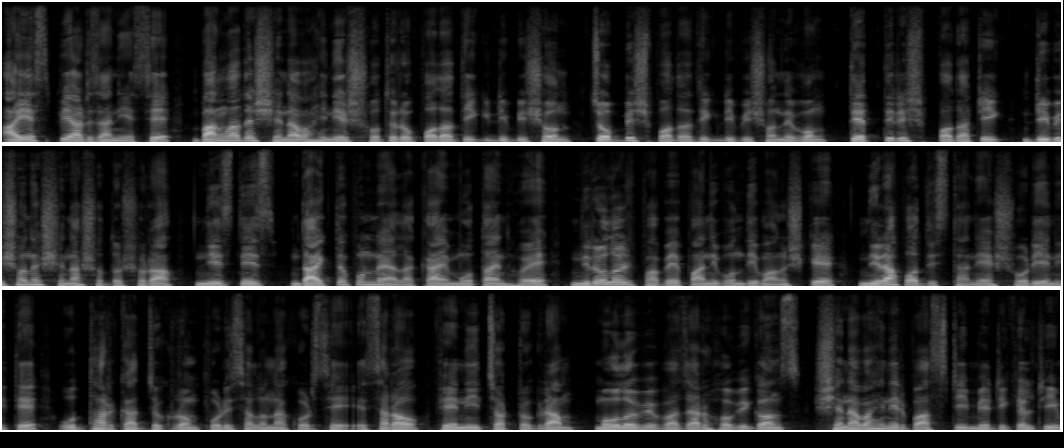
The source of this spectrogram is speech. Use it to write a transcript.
আইএসপিআর জানিয়েছে, বাংলাদেশ সেনাবাহিনীর সতেরো পদাতিক ডিভিশন, চব্বিশ পদাতিক ডিভিশন এবং তেত্রিশ পদাতিক ডিভিশনের সেনা সদস্যরা নিজ নিজ দায়িত্বপূর্ণ এলাকায় মোতায়েন হয়ে নিরলসভাবে পানিবন্দী মানুষকে নিরাপদ স্থানে সরিয়ে নিতে উদ্ধার কার্যক্রম পরিচালনা করছে। এছাড়াও ফেনী, চট্টগ্রাম, মৌলভীবাজার, হবিগঞ্জ সেনাবাহিনীর পাঁচটি মেডিকেল টিম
